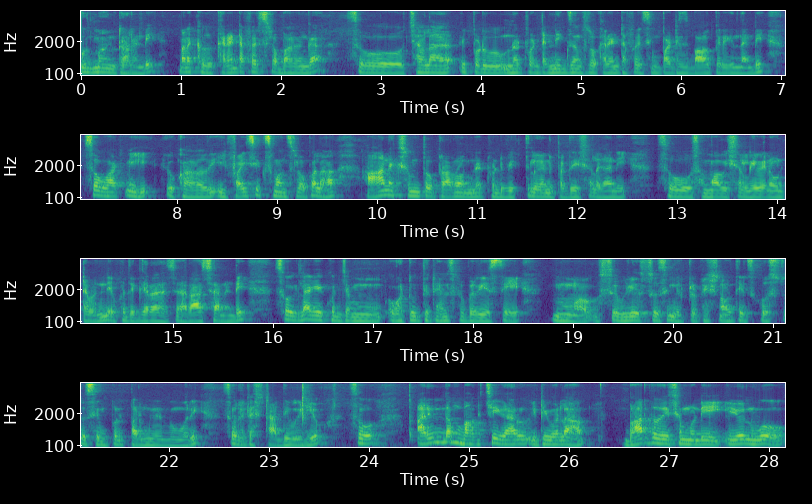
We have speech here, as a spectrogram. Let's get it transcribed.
గుడ్ మార్నింగ్ అండి. మనకు కరెంట్ అఫైర్స్లో భాగంగా సో చాలా ఇప్పుడు ఉన్నటువంటి అన్ని ఎగ్జామ్స్లో కరెంట్ అఫైర్స్ ఇంపార్టెన్స్ బాగా పెరిగిందండి. సో వాటిని ఒక ఈ ఫైవ్ సిక్స్ మంత్స్ లోపల ఆ నక్షంతో ప్రారంభమైనటువంటి వ్యక్తులు కానీ ప్రదేశాలు కానీ సో సమావేశాలు ఏవైనా ఉంటే అవన్నీ ఒక దగ్గర రాశానండి. సో ఇలాగే కొంచెం ఒక టూ త్రీ టైమ్స్ ప్రిపేర్ చేస్తే వీడియోస్ చూసి మీరు ప్రిపరేషన్ అవుతే it's goes to simple permanent memory. So let start the video. So Arindam Bagchi గారు ఇటీవల భారతదేశం నుండి యుఎన్ఓ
